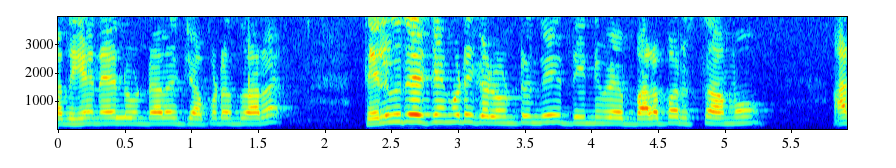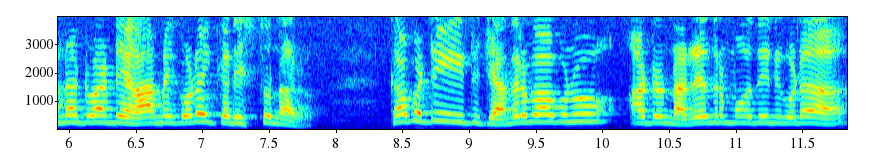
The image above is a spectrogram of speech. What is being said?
పదిహేనేళ్ళు ఉండాలని చెప్పడం ద్వారా తెలుగుదేశం కూడా ఇక్కడ ఉంటుంది. దీన్ని బలపరుస్తాము. అన్నటువంటి హామీ కూడా ఇక్కడ ఇస్తున్నారు. కాబట్టి ఇటు చంద్రబాబును అటు నరేంద్ర మోదీని కూడా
